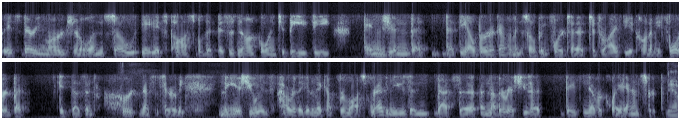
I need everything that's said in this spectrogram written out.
it's very marginal, and so it's possible that this is not going to be the engine that that the Alberta government is hoping for to to drive the economy forward. But it doesn't hurt necessarily. The issue is how are they going to make up for lost revenues, and that's a, another issue that they've never quite answered. Yeah,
